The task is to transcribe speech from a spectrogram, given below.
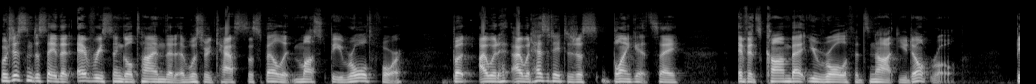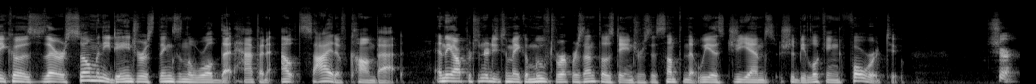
Which isn't to say that every single time that a wizard casts a spell, it must be rolled for. But I would I would hesitate to just blanket say, if it's combat, you roll. If it's not, you don't roll, because there are so many dangerous things in the world that happen outside of combat, and the opportunity to make a move to represent those dangers is something that we as GMs should be looking forward to. Sure.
